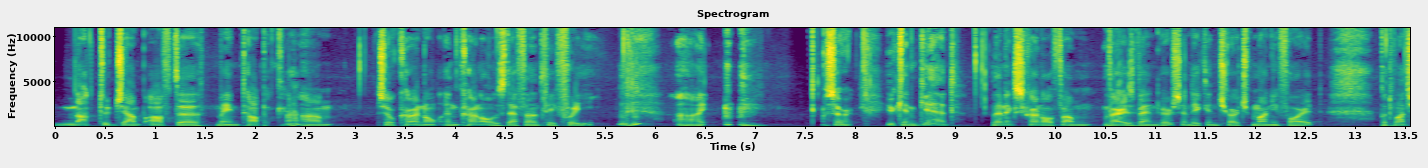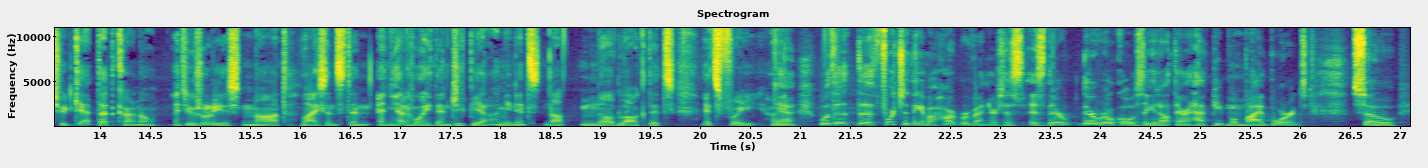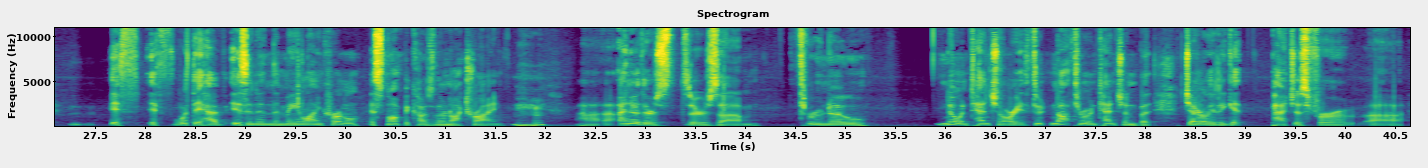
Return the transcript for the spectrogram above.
not to jump off the main topic. Uh-huh. Um, so, kernel, and kernel is definitely free. Mm-hmm. Uh, sorry, you can get Linux kernel from various vendors and they can charge money for it. But once you get that kernel, it usually is not licensed in any other way than GPL. I mean, it's not node locked, it's, it's free. Right? Yeah. Well, the, the fortunate thing about hardware vendors is, is their their real goal is to get out there and have people buy boards. So if if what they have isn't in the mainline kernel, it's not because they're not trying. Uh, I know there's there's um, through no no intention or not through intention, but generally to get patches for uh,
